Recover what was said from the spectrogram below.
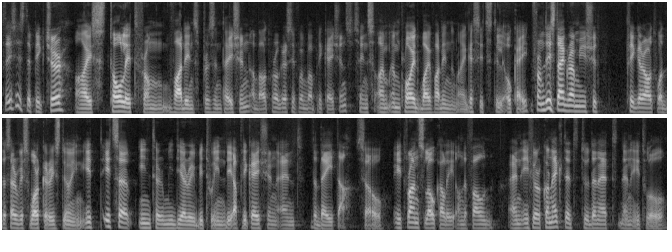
This is the picture. I stole it from Vaadin's presentation about progressive web applications. Since I'm employed by Vadin, and I guess it's still okay. From this diagram, you should figure out what the service worker is doing. It, it's an intermediary between the application and the data. So it runs locally on the phone. And if you're connected to the net, then it will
